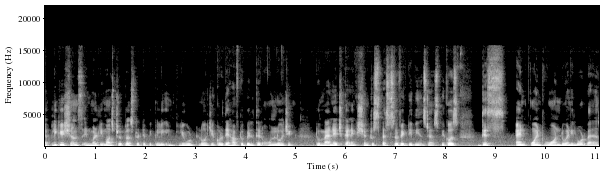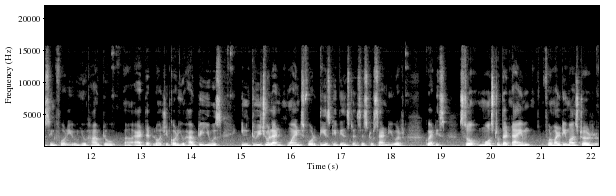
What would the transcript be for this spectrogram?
applications in multi-master cluster typically include logic or they have to build their own logic to manage connection to specific db instance because this endpoint won't do any load balancing for you. You have to uh, add that logic or you have to use individual endpoints for these db instances to send your queries. So most of the time for multi-master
